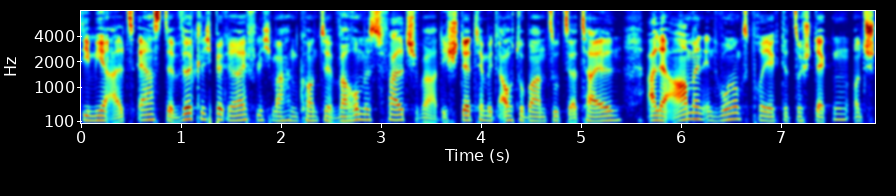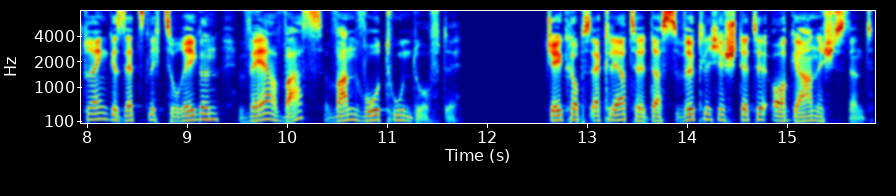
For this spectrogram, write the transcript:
die mir als erste wirklich begreiflich machen konnte, warum es falsch war, die Städte mit Autobahnen zu zerteilen, alle Armen in Wohnungsprojekte zu stecken und streng gesetzlich zu regeln, wer was wann wo tun durfte. Jacobs erklärte, dass wirkliche Städte organisch sind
